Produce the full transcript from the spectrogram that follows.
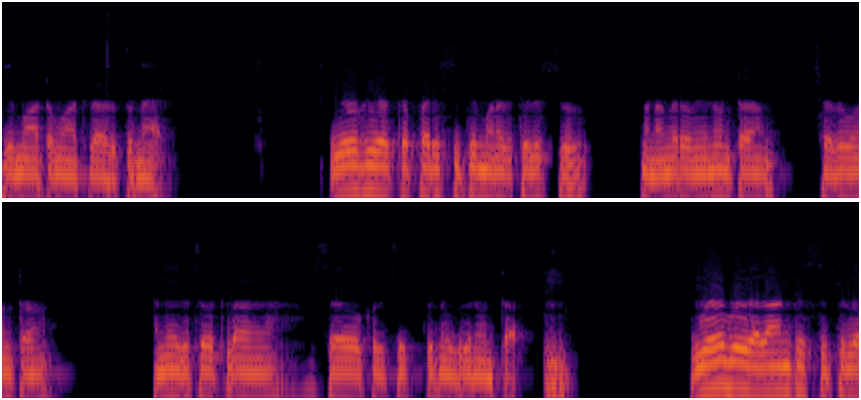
ఈ మాట మాట్లాడుతున్నాడు. యోగు యొక్క పరిస్థితి మనకు తెలుసు. మనందరం వినుంటాం చదువుంటాం అనేక చోట్ల సేవకులు చెప్తూనే వినుంటాం. యోబు ఎలాంటి స్థితిలో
